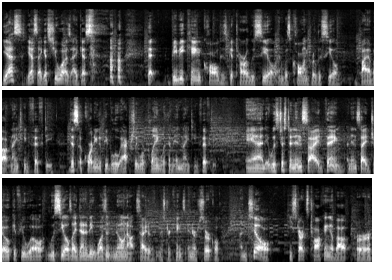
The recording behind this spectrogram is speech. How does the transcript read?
Yes, yes, I guess she was. I guess that B.B. King called his guitar Lucille and was calling her Lucille by about 1950. This, according to people who actually were playing with him in 1950. And it was just an inside thing, an inside joke, if you will. Lucille's identity wasn't known outside of Mr. King's inner circle until he starts talking about her,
